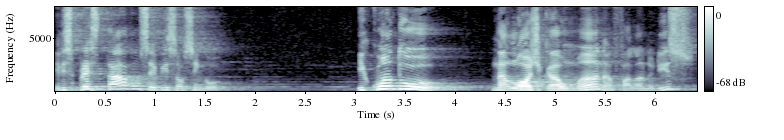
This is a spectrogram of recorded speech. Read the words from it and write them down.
Eles prestavam serviço ao Senhor. E quando na lógica humana, falando nisso,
